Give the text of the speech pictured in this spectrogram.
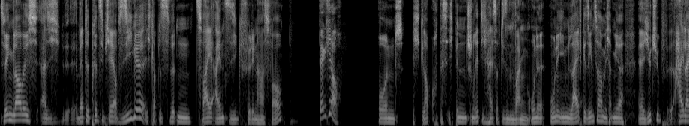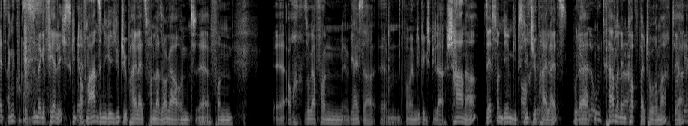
Deswegen glaube ich, also ich wette prinzipiell auf Siege. Ich glaube, das wird ein 2-1-Sieg für den HSV. Denke ich auch. Und ich glaube auch, dass ich bin schon richtig heiß auf diesen Wang, ohne, ohne ihn live gesehen zu haben. Ich habe mir äh, YouTube-Highlights angeguckt, das ist immer gefährlich. Es gibt Ja. auch wahnsinnige YouTube-Highlights von La Soga und äh, von äh, auch sogar von, wie heißt er, ähm, von meinem Lieblingsspieler Schana. Selbst von dem gibt es YouTube-Highlights, wo der permanent? Kopfballtore macht. Ja. Okay.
